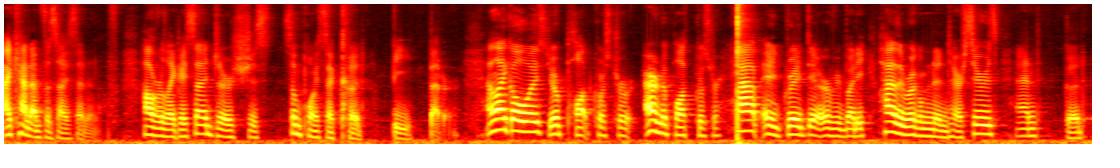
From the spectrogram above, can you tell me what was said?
I can't emphasize that enough. However, like I said, there's just some points that could be better. And like always, your PlotQuester, Aaron the PlotQuester. Have a great day, everybody. Highly recommend the entire series, and goodbye.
